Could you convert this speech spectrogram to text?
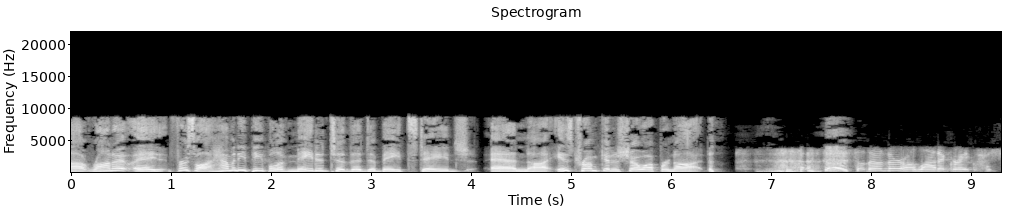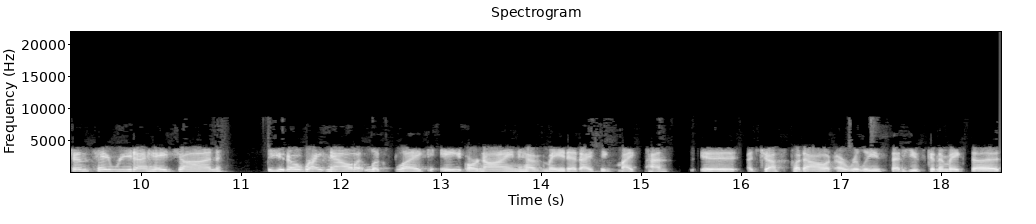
Uh, Ronna, hey, first of all, how many people have made it to the debate stage? And uh, is Trump going to show up or not? so those are a lot of great questions. Hey, Rita. Hey, John you know, right now it looks like eight or nine have made it. I think Mike Pence is, just put out a release that he's going to make the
